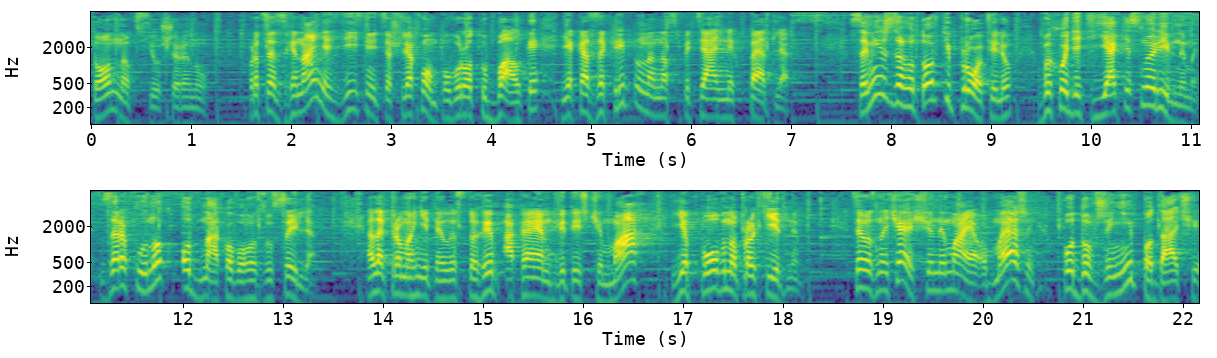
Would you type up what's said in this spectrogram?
тонн на всю ширину. Процес згинання здійснюється шляхом повороту балки, яка закріплена на спеціальних петлях. Самі ж заготовки профілю виходять якісно рівними за рахунок однакового зусилля. Електромагнітний листогиб АКМ 2000 МАГ є повнопрохідним. Це означає, що немає обмежень по довжині подачі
